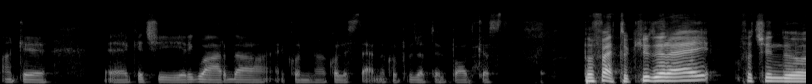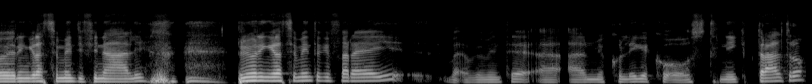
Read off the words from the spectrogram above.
anche eh, che ci riguarda con, con l'esterno, col progetto del podcast. Perfetto, chiuderei facendo i ringraziamenti finali. Primo ringraziamento che farei, beh, ovviamente a, al mio collega e co-host Nick. Tra l'altro,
